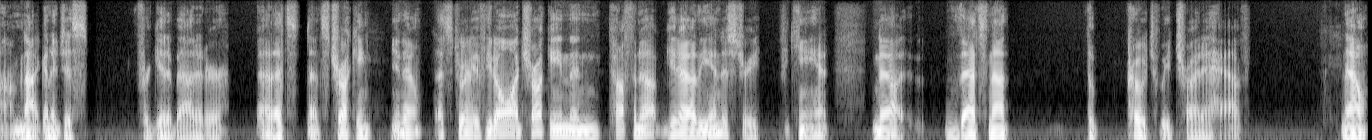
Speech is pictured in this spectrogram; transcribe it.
I'm not going to just forget about it or uh, that's that's trucking. You know, that's true. If you don't want trucking, then toughen up, get out of the industry. If you can't, now that's not approach we try to have. Now,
